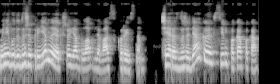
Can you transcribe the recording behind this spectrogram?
Мені буде дуже приємно, якщо я була б для вас корисна. Ще раз дуже дякую, всім пока-пока.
